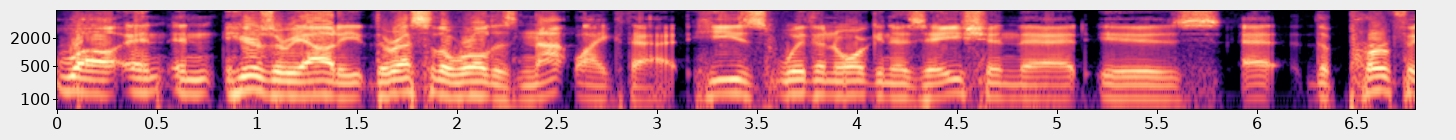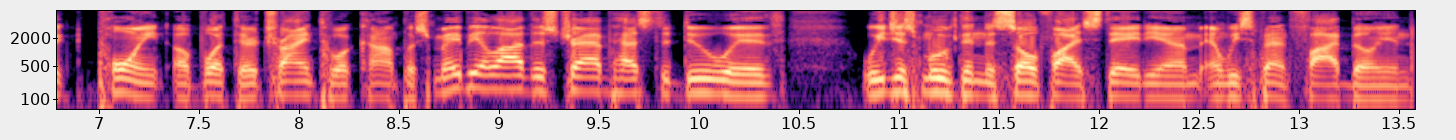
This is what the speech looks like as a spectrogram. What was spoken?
Well, and and here's the reality: the rest of the world is not like that. He's with an organization that is at the perfect point of what they're trying to accomplish. Maybe a lot of this Trav has to do with we just moved into SoFi Stadium and we spent $5 billion.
